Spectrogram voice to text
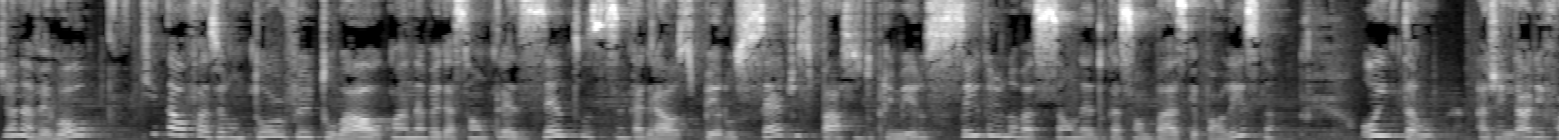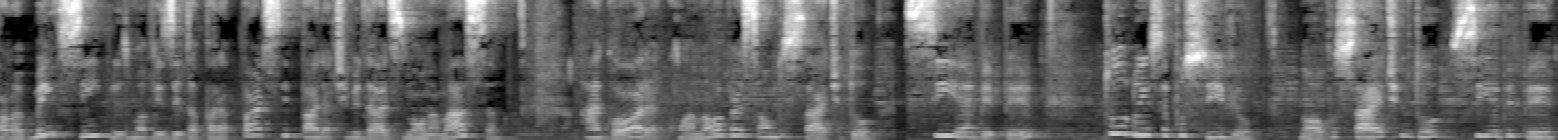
Já navegou? Que tal fazer um tour virtual com a navegação 360 graus pelos sete espaços do primeiro Centro de Inovação da Educação Básica Paulista? Ou então, agendar de forma bem simples uma visita para participar de atividades mão na massa? Agora, com a nova versão do site do CIEBP, tudo isso é possível. Novo site do CIEBP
